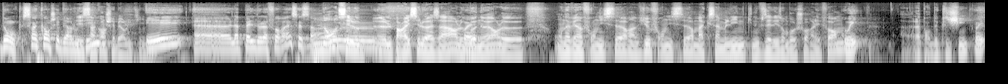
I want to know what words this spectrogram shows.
Donc, 5 ans chez Berluti. Et 5 ans chez Berluti. Et euh, l'appel de la forêt, c'est ça Non, c'est le... pareil, c'est le hasard, le bonheur. Le... On avait un fournisseur, un vieux fournisseur, Max Hamlin, qui nous faisait les embauchoirs et les formes. Oui. À la porte de Clichy. Oui.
